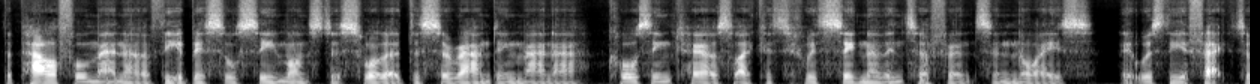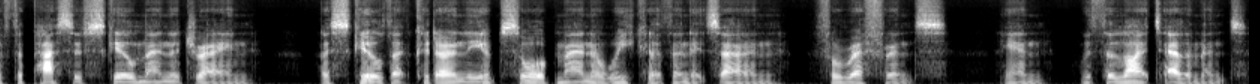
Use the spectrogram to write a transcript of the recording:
the powerful mana of the abyssal sea monster swallowed the surrounding mana, causing chaos like it with signal interference and noise. It was the effect of the passive skill mana drain, a skill that could only absorb mana weaker than its own. For reference, Ian, with the light element,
